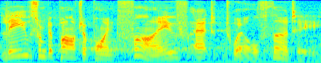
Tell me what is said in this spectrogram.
leaves from departure point 5 at 12.30.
